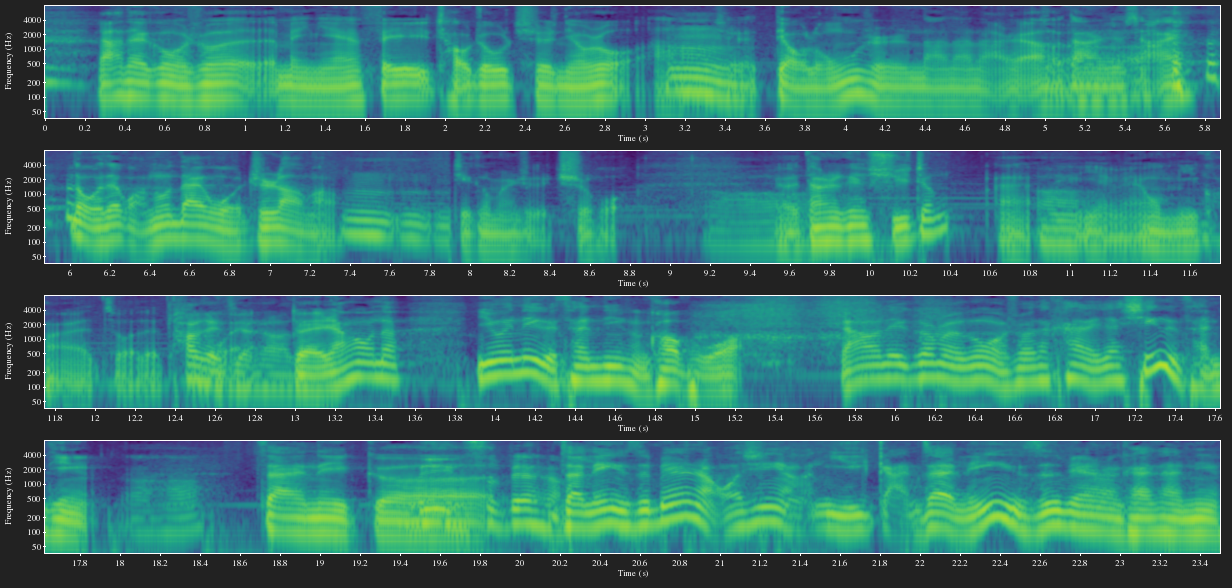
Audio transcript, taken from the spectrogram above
然后他跟我说，每年飞潮州吃牛肉啊，这个吊龙是哪哪哪儿，然后当时就想，哎，那我在广东待过，我知道嘛。嗯。嗯，这哥们儿是个吃货。呃，当时跟徐峥，哎，那个演员，我们一块儿做的。他给介绍的。对，然后呢，因为那个餐厅很靠谱，然后那哥们儿跟我说，他开了一家新的餐厅，啊哈，在那个灵隐寺边上。在灵隐寺边上，我心想，你敢在灵隐寺边上开餐厅，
